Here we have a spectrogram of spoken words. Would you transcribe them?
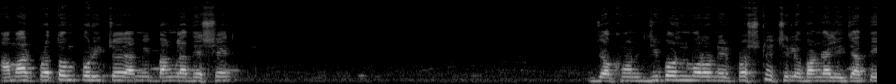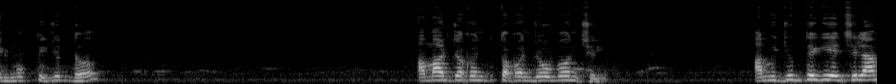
আমার প্রথম পরিচয় আমি বাংলাদেশের যখন জীবন মরণের প্রশ্ন ছিল বাঙালি জাতির মুক্তিযুদ্ধ, আমার যখন, তখন যৌবন ছিল। আমি যুদ্ধে গিয়েছিলাম,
